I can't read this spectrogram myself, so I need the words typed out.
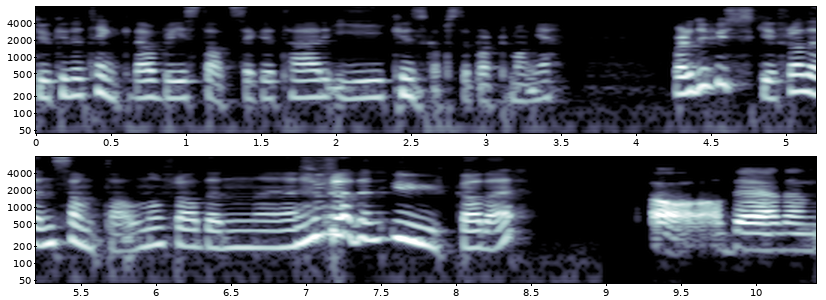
du kunne tenke deg å bli statssekretær i Kunnskapsdepartementet. Hva er det du husker fra den samtalen og fra den, uh, fra den uka der? Ja, det, den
